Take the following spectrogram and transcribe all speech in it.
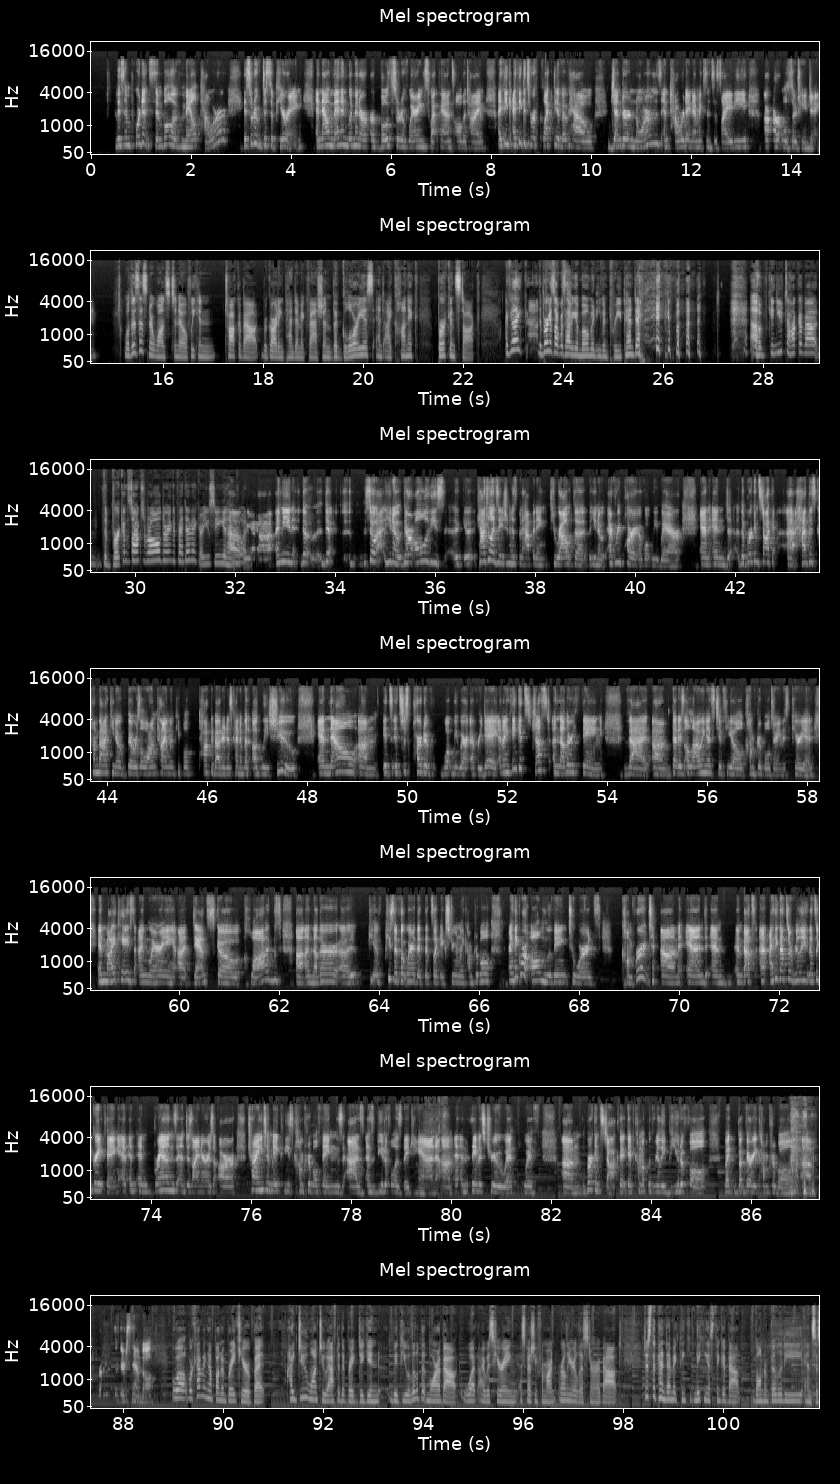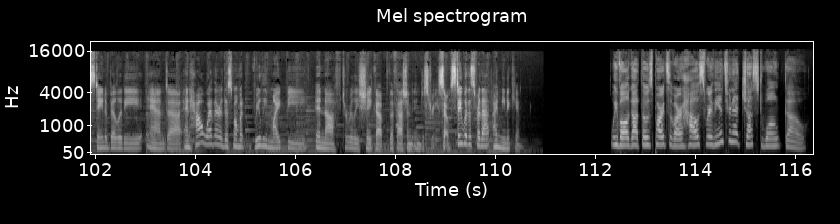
this important symbol of male power is sort of disappearing. And now men and women are, are both sort of wearing sweatpants all the time. I think i think it's reflective of how gender norms and power dynamics in society are, are also changing. Well this listener wants to know if we can talk about regarding pandemic fashion the glorious and iconic birkenstock. I feel like the birkenstock was having a moment even pre-pandemic but um, can you talk about the Birkenstock's role during the pandemic? Are you seeing it happen? oh? Yeah, I mean, the, the, so uh, you know, there are all of these. Uh, casualization has been happening throughout the, the, you know, every part of what we wear, and and the Birkenstock uh, had this comeback. You know, there was a long time when people talked about it as kind of an ugly shoe, and now um, it's it's just part of what we wear every day. And I think it's just another thing that um, that is allowing us to feel comfortable during this period. In my case, I'm wearing uh, Dansko clogs, uh, another uh, piece of footwear that, that's like extremely comfortable. I think we're all moving towards comfort um, and and and that's i think that's a really that's a great thing. And, and and brands and designers are trying to make these comfortable things as as beautiful as they can. Um, and, and, the same is true with with um, birkenstock. They, they've come up with really beautiful but but very comfortable um, of their sandal. Well we're coming up on a break here but I do want to, after the break, dig in with you a little bit more about what I was hearing, especially from our earlier listener, about just the pandemic thinking, making us think about vulnerability and sustainability and uh, and how whether this moment really might be enough to really shake up the fashion industry. So stay with us for that. I'm Mina Kim. We've all got those parts of our house where the internet just won't go.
